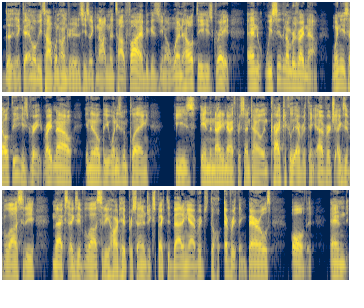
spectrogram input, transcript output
the like the MLB top 100 is he's like not in the top five because you know when healthy he's great, and we see the numbers right now. When he's healthy, he's great. Right now in the MLB, when he's been playing, He's in the 99th percentile in practically everything average exit velocity, max exit velocity, hard hit percentage, expected batting average, the, everything, barrels, all of it. And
